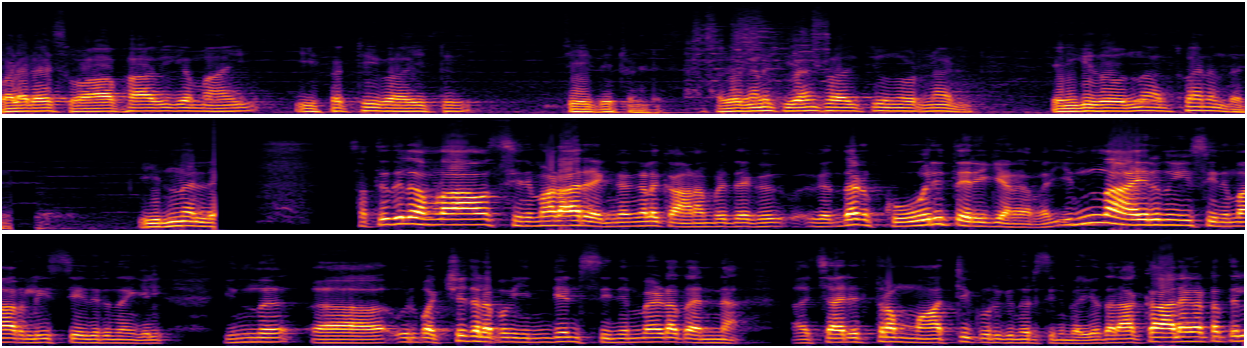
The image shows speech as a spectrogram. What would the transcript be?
വളരെ സ്വാഭാവികമായി ഇഫക്റ്റീവായിട്ട് ചെയ്തിട്ടുണ്ട്. അതെങ്ങനെ ചെയ്യാൻ സാധിച്ചു എന്ന് പറഞ്ഞാൽ എനിക്ക് തോന്നുന്നു അധ്വാനം തന്നെ. ഇന്നല്ല സത്യത്തിൽ നമ്മൾ ആ സിനിമയുടെ ആ രംഗങ്ങൾ കാണുമ്പോഴത്തേക്ക് എന്താണ് കോരിത്തെരിക്കുകയാണ് കാരണം ഇന്നായിരുന്നു ഈ സിനിമ റിലീസ് ചെയ്തിരുന്നെങ്കിൽ ഇന്ന് ഒരു പക്ഷേ ചിലപ്പം ഇന്ത്യൻ സിനിമയുടെ തന്നെ ചരിത്രം മാറ്റിക്കുറിക്കുന്ന ഒരു സിനിമയായിരിക്കും. അതായത് ആ കാലഘട്ടത്തിൽ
